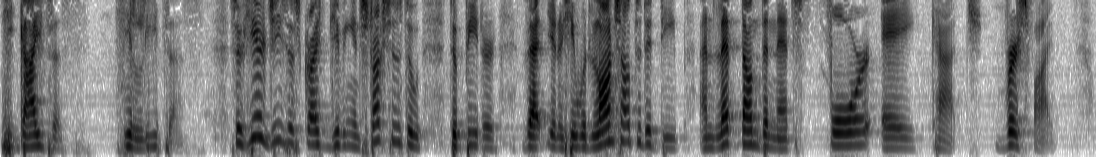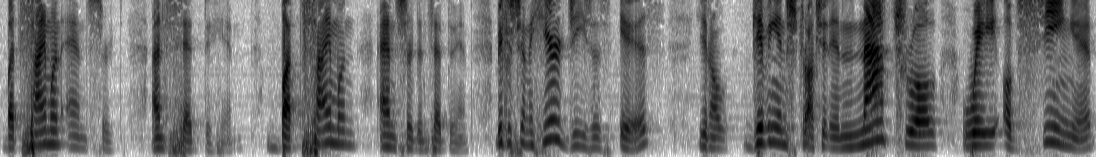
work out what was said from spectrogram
He guides us. He leads us. So here Jesus Christ giving instructions to, to Peter that you know he would launch out to the deep and let down the nets for a catch. Verse 5. But Simon answered and said to him, But Simon answered and said to him, because you know here Jesus is, you know, giving instruction in a natural way of seeing it.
